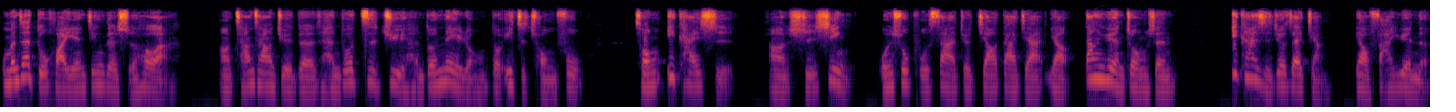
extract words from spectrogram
我们在读华严经的时候啊，啊，常常觉得很多字句、很多内容都一直重复。从一开始啊，实性文殊菩萨就教大家要当愿众生，一开始就在讲要发愿了。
